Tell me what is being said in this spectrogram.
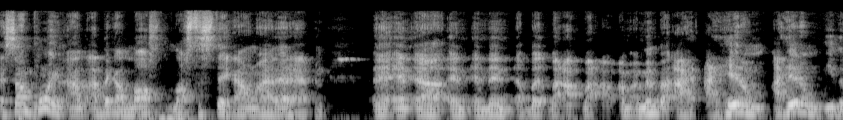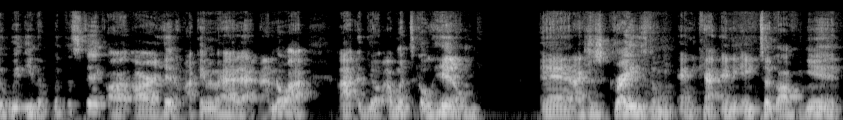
at some point, I, I think I lost lost the stick. I don't know how that happened, and and uh, and, and then, uh, but but I, I, I remember I, I hit him. I hit him either with either with the stick or, or I hit him. I can't remember how that happened. I know I I you know, I went to go hit him, and I just grazed him, and he kind and he, and he took off again.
